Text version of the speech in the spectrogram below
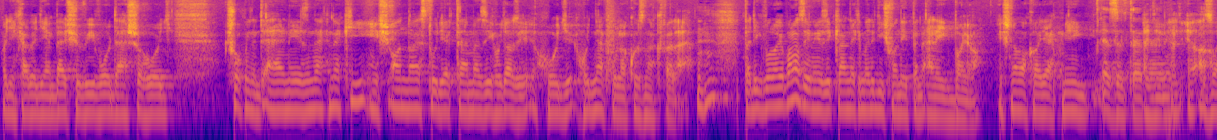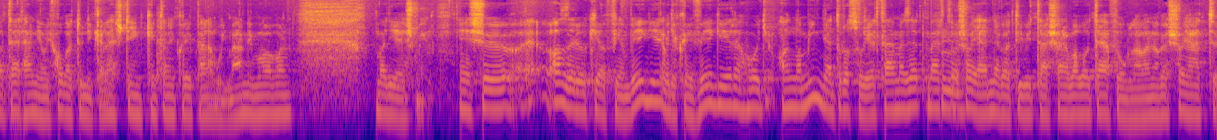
vagy inkább egy ilyen belső vívódása, hogy sok mindent elnéznek neki, és Anna ezt úgy értelmezi, hogy, azért, hogy, hogy nem foglalkoznak vele. Uh-huh. Pedig valójában azért nézik el neki, mert így is van éppen elég baja, és nem akarják még Ezzel terhelni. Egy, egy, azzal terhelni, hogy hova tűnik el esténként, amikor éppen amúgy márnival van, vagy ilyesmi. És az derül ki a film végére, vagy a könyv végére, hogy Anna mindent rosszul értelmezett, mert hmm. a saját negativitásával volt elfoglalva, meg a saját,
